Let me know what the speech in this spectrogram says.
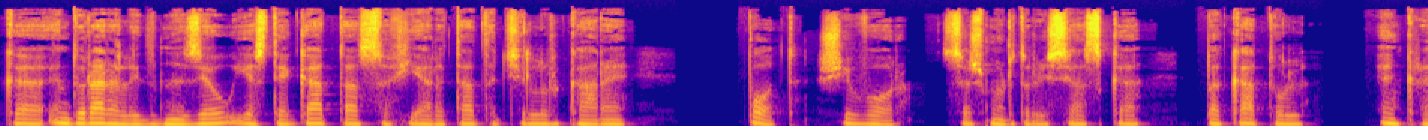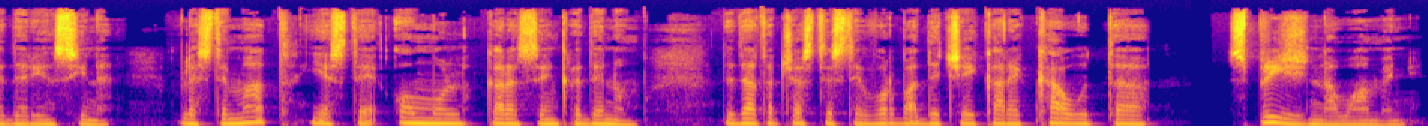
că îndurarea lui Dumnezeu este gata să fie arătată celor care pot și vor să-și mărturisească păcatul încrederii în sine. Blestemat este omul care se încrede în om. De data aceasta este vorba de cei care caută sprijin la oameni.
